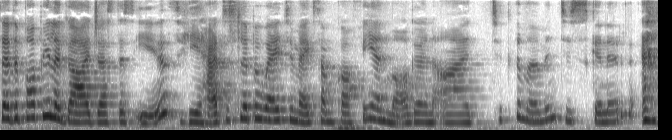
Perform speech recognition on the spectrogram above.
So the popular guy Justice is, he had to slip away to make some coffee and Margot and I took the moment to skinner and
